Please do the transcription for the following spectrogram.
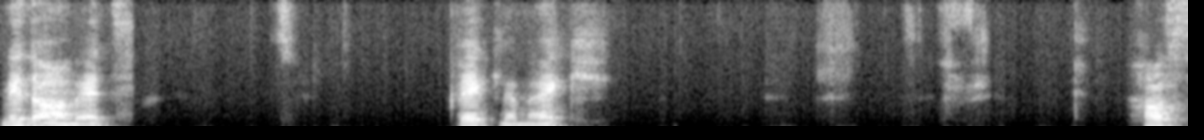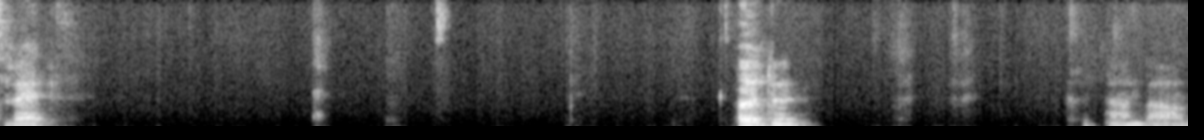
Nedamet, beklemek, hasret, ödün, bir tane daha.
